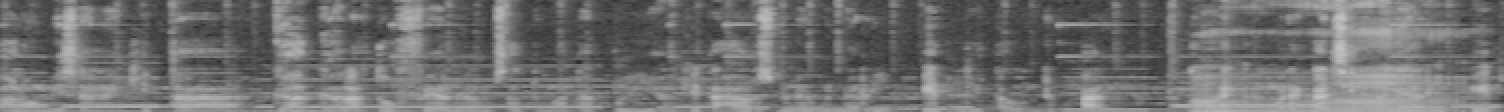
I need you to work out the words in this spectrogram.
kalau misalnya kita gagal atau fail dalam satu mata kuliah kita harus benar-benar repeat di tahun depan. Oh. mereka mereka sih repeat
